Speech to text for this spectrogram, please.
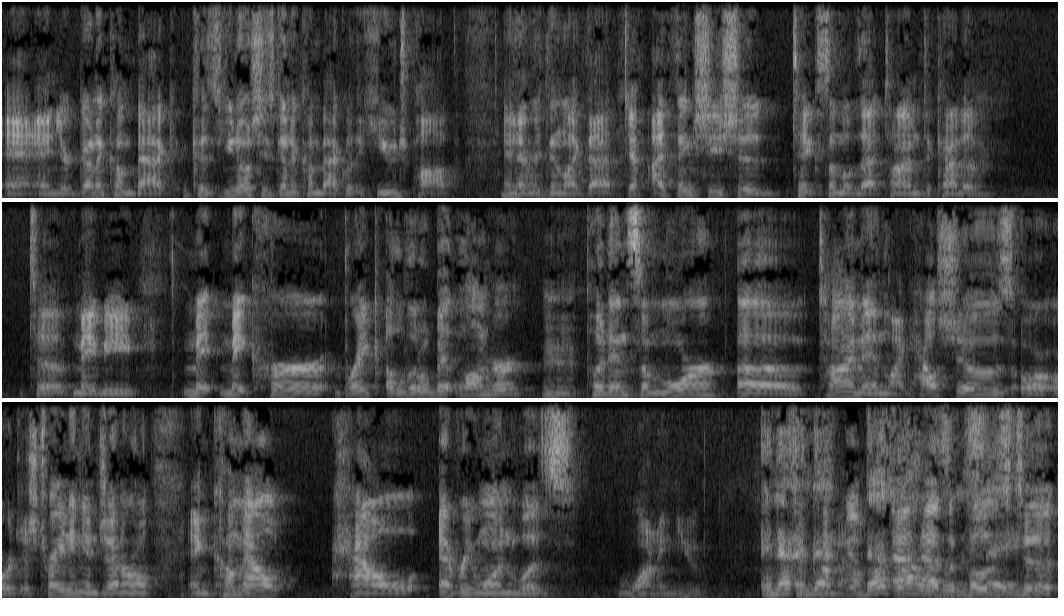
And, and you're gonna come back because you know she's gonna come back with a huge pop and everything like that. Yeah. I think she should take some of that time to kind of to maybe ma- make her break a little bit longer, put in some more uh, time in like house shows or, or just training in general, and come out how everyone was wanting you And, that, to and come that, out, that's what A- I was as opposed say. to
